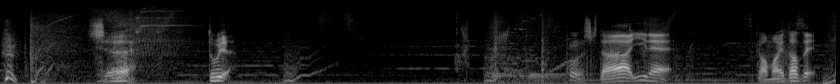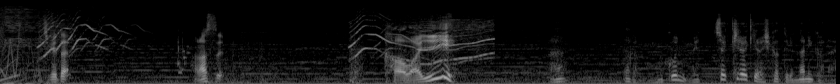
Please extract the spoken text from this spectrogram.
ふん。しゃあどうや？よし来た。いいね。捕まえたぜ。間違えた。離す。かわいい。なんか向こうにめっちゃキラキラ光ってる何かない？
